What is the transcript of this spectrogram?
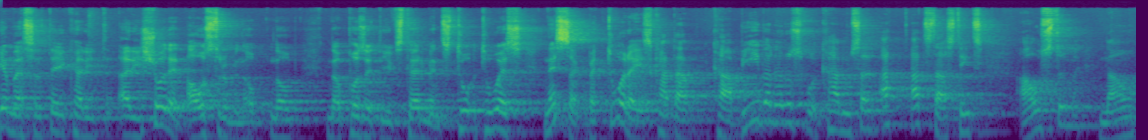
iemeslu teikt, ka arī, arī šodien austrumi nav, nav, nav pozitīvs termins. To, to es nesaku, bet toreiz, kā, tā, kā Bībele ir uzbūvēta, kā mums atstāstīts, austrumi nav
